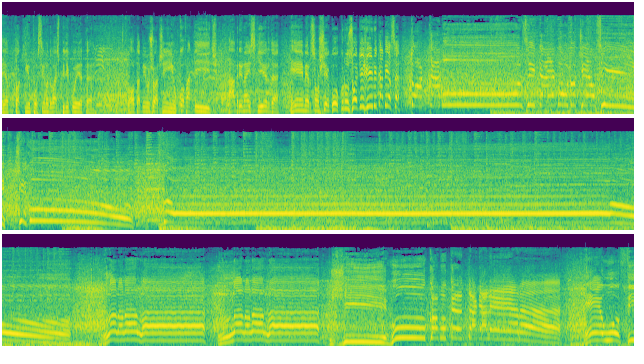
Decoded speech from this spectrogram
Aí é o toquinho por cima do Aspilicueta. Volta bem o Jorginho, Kovacic, abre na esquerda. Emerson chegou, cruzou, desvio de cabeça. Toca a música, é gol do Chelsea. Giroud!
